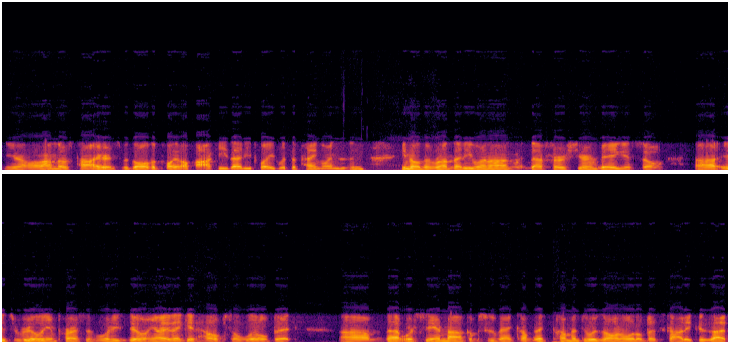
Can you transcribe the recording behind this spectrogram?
you know on those tires with all the playoff hockey that he played with the Penguins, and you know the run that he went on that first year in Vegas. So uh, it's really impressive what he's doing, and I think it helps a little bit um, that we're seeing Malcolm Subban come come into his own a little bit, Scotty, because that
